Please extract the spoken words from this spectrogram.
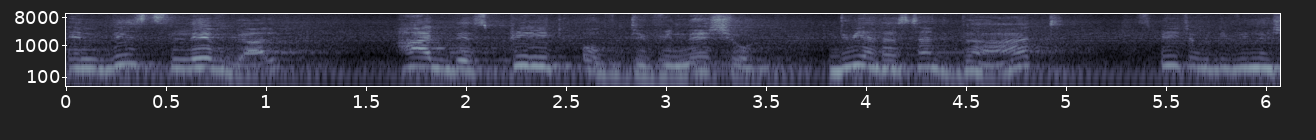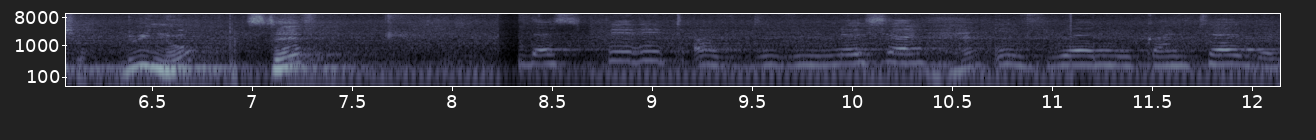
And this slave girl had the spirit of divination. Do we understand that? Spirit of divination. Do we know? Steph? The spirit of divination uh-huh. is when you can tell the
